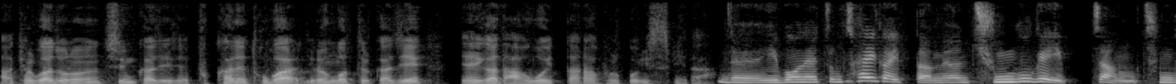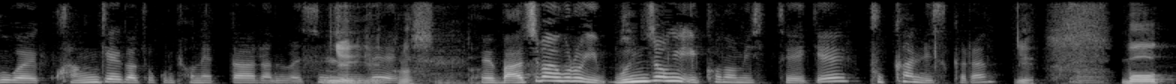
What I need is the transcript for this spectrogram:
아, 결과적으로는 지금까지 이제 북한의 도발 이런 것들까지 얘기가 나오고 있다라고 보고 있습니다. 네, 이번에 좀 차이가 있다면 중국의 입장, 중국과의 관계가 조금 변했다라는 예, 말씀이신데 예, 그렇습니다. 네, 마지막으로 이 문정희 이코노미스트에게 북한 리스크란? 예. 뭐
